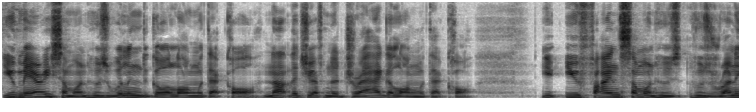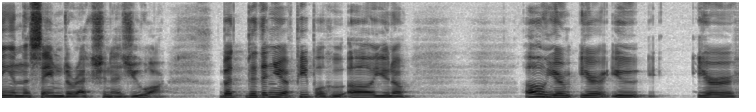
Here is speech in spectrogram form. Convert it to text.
you marry someone who's willing to go along with that call, not that you have to drag along with that call. You, you find someone who's, who's running in the same direction as you are. But, but then you have people who, oh, you know, oh, you're you're you you're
